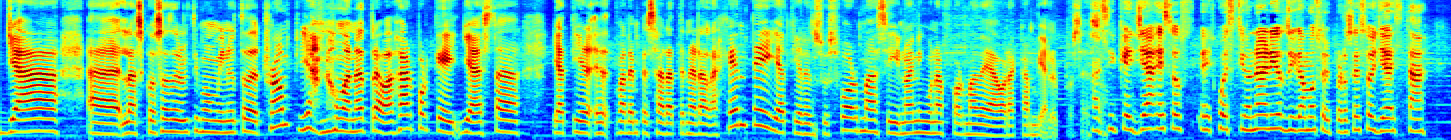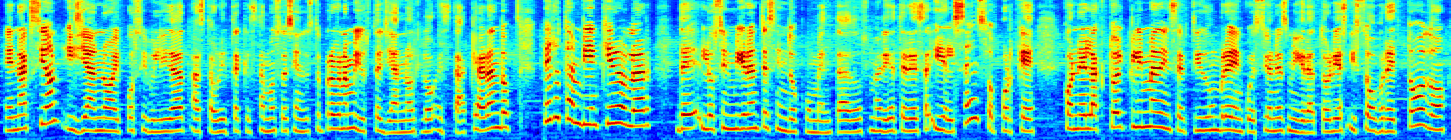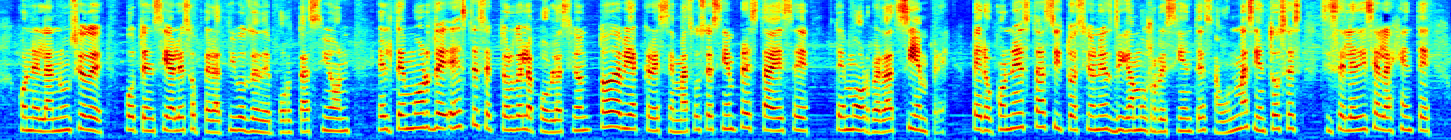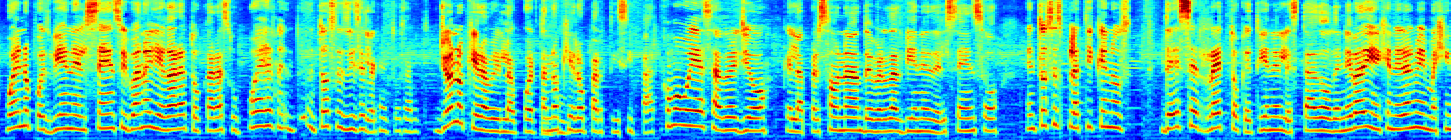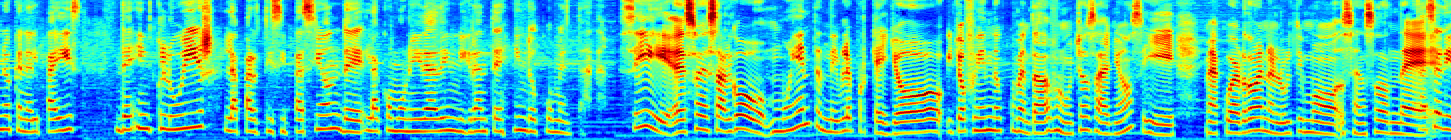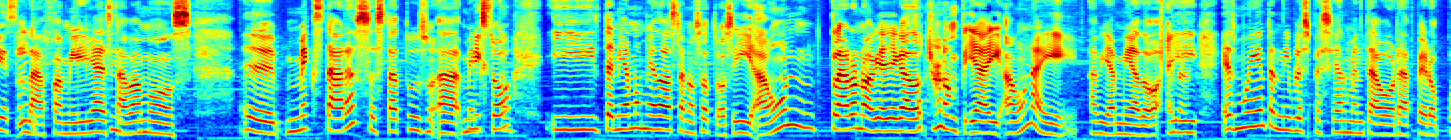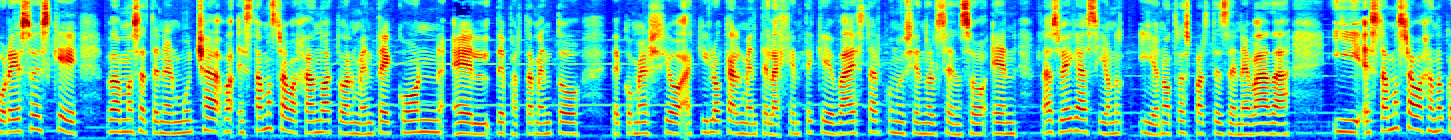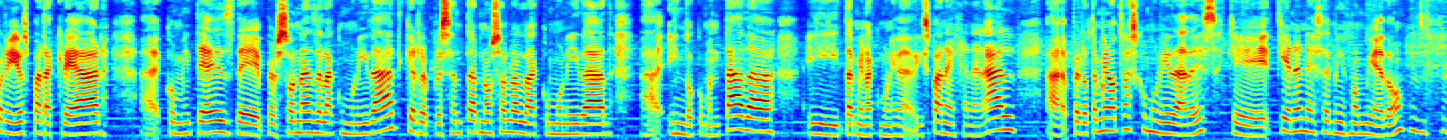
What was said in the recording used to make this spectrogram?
ya ah, las cosas del último minuto de Trump ya no van a trabajar porque ya está, ya eh, van a empezar a tener a la gente, ya tienen sus formas y no hay ninguna forma de ahora cambiar el proceso. Así que ya esos eh, cuestionarios, digamos, el proceso eso ya está en acción y ya no hay posibilidad hasta ahorita que estamos haciendo este programa y usted ya nos lo está aclarando. Pero también quiero hablar de los inmigrantes indocumentados, María Teresa, y el censo, porque con el actual clima de incertidumbre en cuestiones migratorias y sobre todo con el anuncio de potenciales operativos de deportación, el temor de este sector de la población todavía crece más. O sea, siempre está ese temor, ¿verdad? Siempre pero con estas situaciones, digamos, recientes aún más. Y entonces, si se le dice a la gente, bueno, pues viene el censo y van a llegar a tocar a su puerta, entonces dice la gente, o sea, yo no quiero abrir la puerta, no quiero participar. ¿Cómo voy a saber yo que la persona de verdad viene del censo? Entonces, platíquenos de ese reto que tiene el estado de Nevada y en general me imagino que en el país de incluir la participación de la comunidad inmigrante indocumentada. Sí, eso es algo muy entendible porque yo, yo fui indocumentada por muchos años y me acuerdo en el último censo donde la familia estábamos eh, mixed estatus uh, mixto, y teníamos miedo hasta nosotros. Y aún, claro, no había llegado Trump y ahí, aún ahí había miedo. Y es muy entendible especialmente ahora, pero por eso es que vamos a tener mucha, estamos trabajando actualmente con el Departamento de Comercio aquí localmente, la gente que va a estar conduciendo el censo en Las Vegas y en, otras partes de Nevada. Y estamos trabajando con ellos para crear uh, comités de personas de la comunidad que representa no solo a la comunidad ah, indocumentada y también la comunidad hispana en general, ah, pero también otras comunidades que tienen ese mismo miedo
